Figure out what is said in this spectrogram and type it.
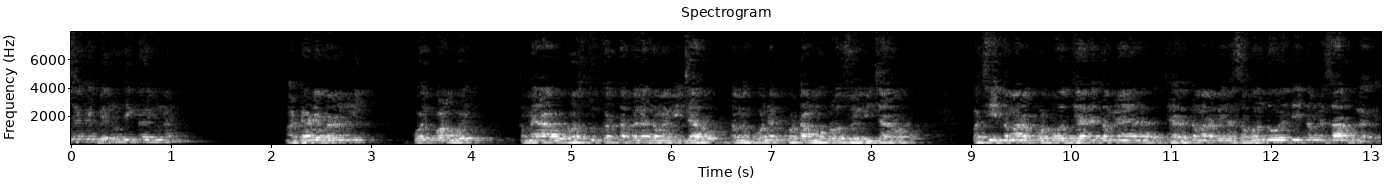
છે કે બેનું દીકરીઓને અઢારે વર્ષની કોઈ પણ હોય, તમે આ વસ્તુ કરતા પહેલા તમે વિચારો, તમે કોને ફોટા મોકલો છો એ વિચારો. પછી તમારો ફોટો જ્યારે તમને, જ્યારે તમારા બેના સંબંધો હોય તે તમને સારું લાગે.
